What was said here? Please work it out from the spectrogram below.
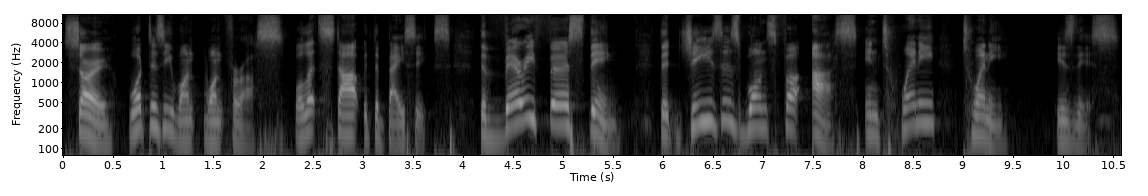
So, what does he want, want for us? Well, let's start with the basics. The very first thing that Jesus wants for us in 2020 is this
